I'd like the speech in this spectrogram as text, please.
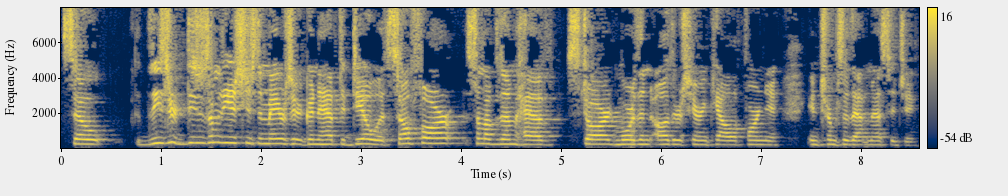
So these are these are some of the issues the mayors are going to have to deal with. So far, some of them have starred more than others here in California in terms of that messaging.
